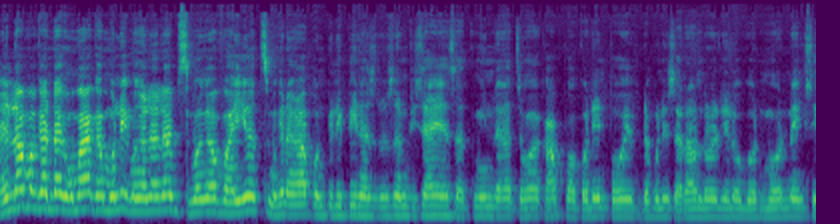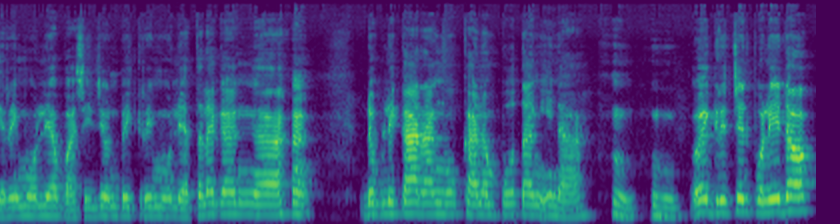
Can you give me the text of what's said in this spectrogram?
Hello, magandang umaga muli mga lalabs, mga vayots, magandang hapon Pilipinas, Luzon, Visayas at Mindanao sa mga kapwa ko din po OFW sa world. Hello, good morning. Si Remulia ba? Si John Beck Remulia. Talagang uh, doble karang mukha ng putang ina. Oy, Gretchen Pulido,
